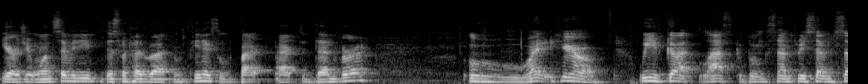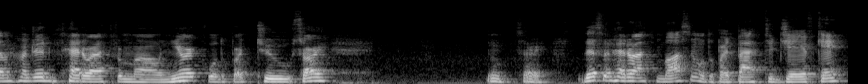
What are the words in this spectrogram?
ERJ 170. This one headed back from Phoenix, back back to Denver. Ooh, right here, we've got Alaska Boeing 737-700, head right from uh, New York. We'll depart to, sorry, Ooh, sorry. This one headed right from Boston. We'll depart back to JFK.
